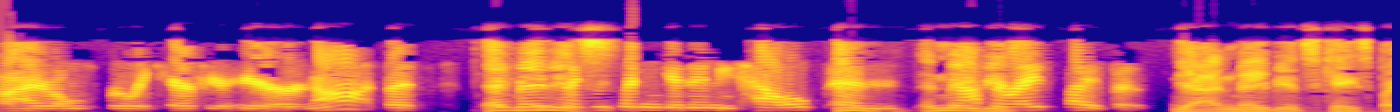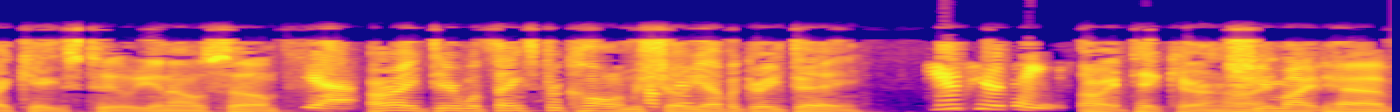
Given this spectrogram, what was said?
I don't really care if you're here or not, but And it maybe seems like we couldn't get any help and, And- and not the right sizes. Yeah, and maybe it's case by case too, you know. So Yeah. All right, dear. Well, thanks for calling, Michelle. Okay. You have a great day. You too, thanks. All right, take care. All She right. might have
